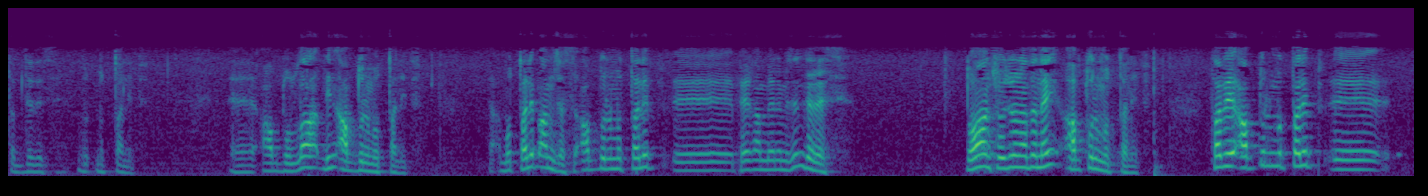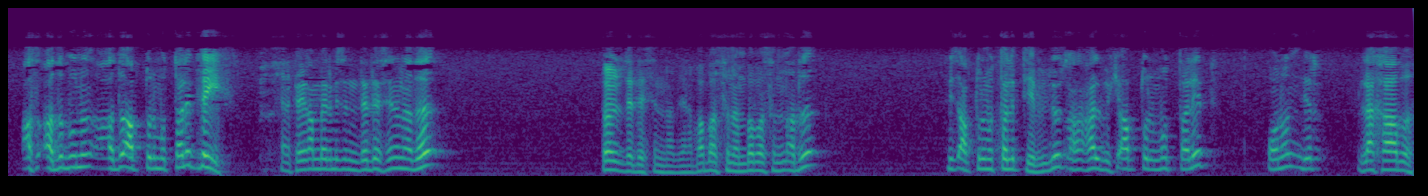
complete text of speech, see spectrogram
tabi dedesi Muttalip. E, Abdullah bin Abdülmuttalip. Muttalip amcası. Abdülmuttalip e, peygamberimizin dedesi. Doğan çocuğun adı ne? Abdülmuttalip. Tabi Abdülmuttalip e, adı bunun adı Abdülmuttalip değil. Yani peygamberimizin dedesinin adı öz dedesinin adı. Yani babasının babasının adı biz Abdülmuttalip diye biliyoruz. Halbuki Abdülmuttalip onun bir lakabı.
